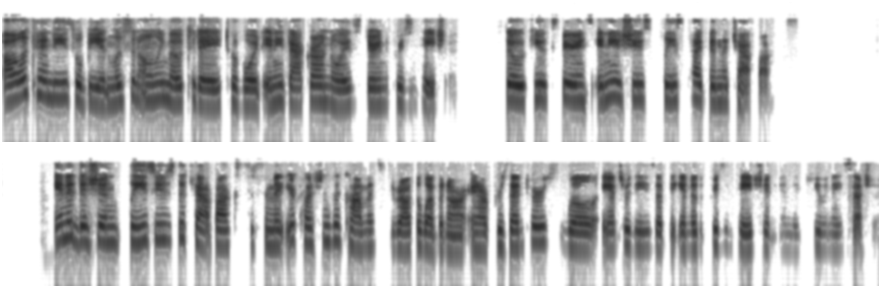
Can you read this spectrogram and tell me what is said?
All attendees will be in listen-only mode today to avoid any background noise during the presentation. So if you experience any issues, please type in the chat box. In addition, please use the chat box to submit your questions and comments throughout the webinar, and our presenters will answer these at the end of the presentation in the Q&A session.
